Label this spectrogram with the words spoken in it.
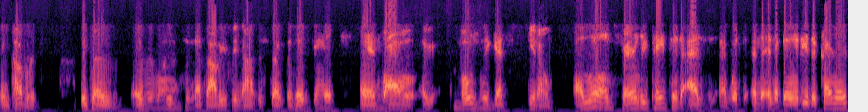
in coverage. Because Avery Williamson, that's obviously not the strength of his game. And while uh, Mosley gets, you know, a little unfairly painted as with an inability to cover,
